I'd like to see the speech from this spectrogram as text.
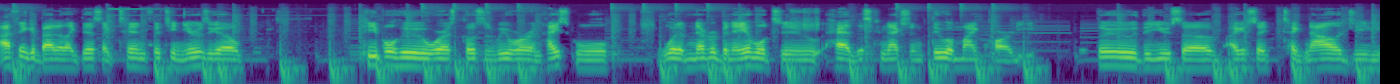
I think about it like this: like 10, 15 years ago, people who were as close as we were in high school would have never been able to had this connection through a mic party, through the use of, I guess, say technology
